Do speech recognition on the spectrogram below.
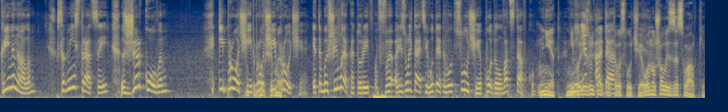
криминалом, с администрацией, с Жирковым и прочее, Это прочее, и мэр. прочее. Это бывший мэр, который в результате вот этого вот случая подал в отставку. Нет, не Не в нет, результате а да. этого случая. Он ушел из-за свалки.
